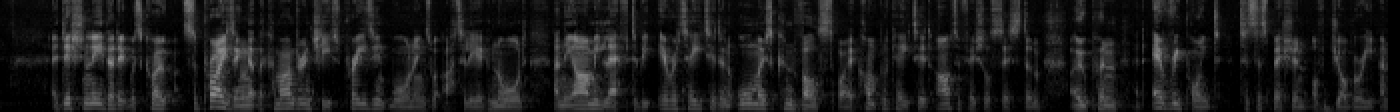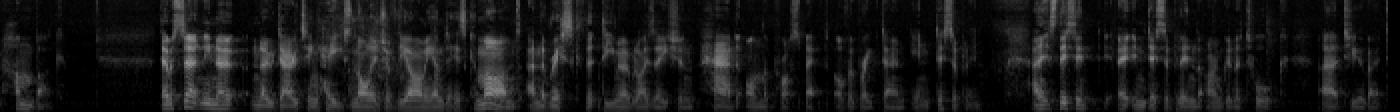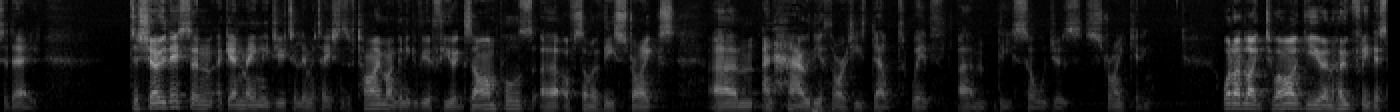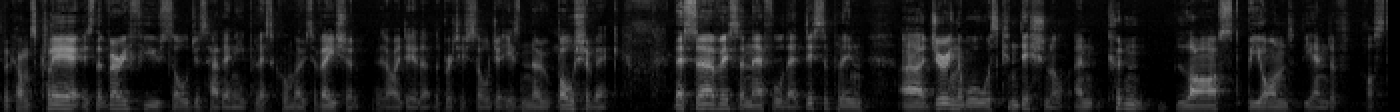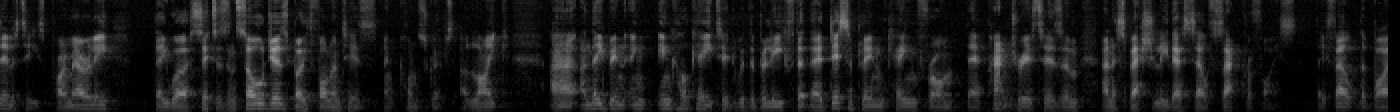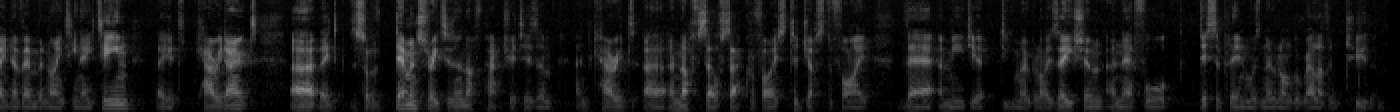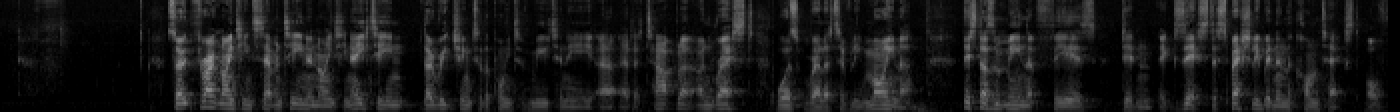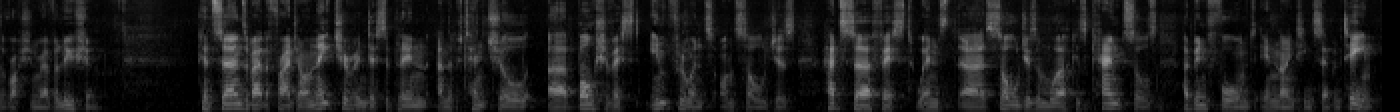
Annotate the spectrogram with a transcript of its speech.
Additionally, that it was, quote, surprising that the Commander in Chief's prescient warnings were utterly ignored and the Army left to be irritated and almost convulsed by a complicated artificial system open at every point to suspicion of jobbery and humbug. There was certainly no, no doubting Haig's knowledge of the army under his command and the risk that demobilisation had on the prospect of a breakdown in discipline. And it's this in, indiscipline that I'm going to talk uh, to you about today. To show this, and again, mainly due to limitations of time, I'm going to give you a few examples uh, of some of these strikes um, and how the authorities dealt with um, these soldiers striking. What I'd like to argue, and hopefully this becomes clear, is that very few soldiers had any political motivation. The idea that the British soldier is no Bolshevik. Their service and therefore their discipline uh, during the war was conditional and couldn't last beyond the end of hostilities. Primarily, they were citizen soldiers, both volunteers and conscripts alike, uh, and they've been in- inculcated with the belief that their discipline came from their patriotism and especially their self sacrifice. They felt that by November 1918, they had carried out, uh, they'd sort of demonstrated enough patriotism and carried uh, enough self sacrifice to justify their immediate demobilisation, and therefore discipline was no longer relevant to them. So, throughout 1917 and 1918, though reaching to the point of mutiny uh, at Etaples, unrest was relatively minor. This doesn't mean that fears didn't exist, especially within the context of the Russian Revolution. Concerns about the fragile nature of indiscipline and the potential uh, Bolshevist influence on soldiers had surfaced when uh, soldiers and workers' councils had been formed in 1917.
